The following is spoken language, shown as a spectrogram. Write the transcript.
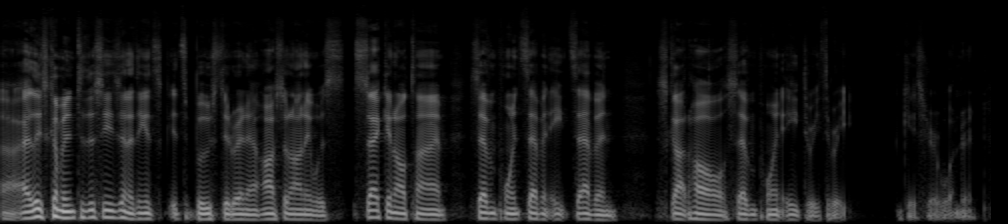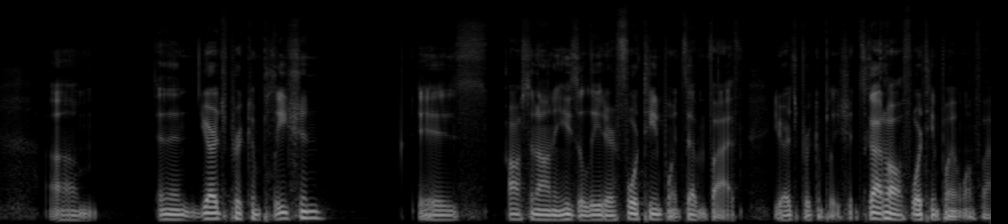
uh, at least coming into the season, I think it's it's boosted right now. Austin Aune was second all time, seven point seven eight seven. Scott Hall seven point eight three three. In case you're wondering, um, and then yards per completion is Austin Aune, he's the leader, 14.75 yards per completion. Scott Hall, 14.15.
